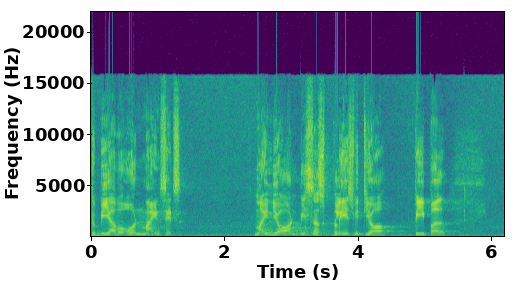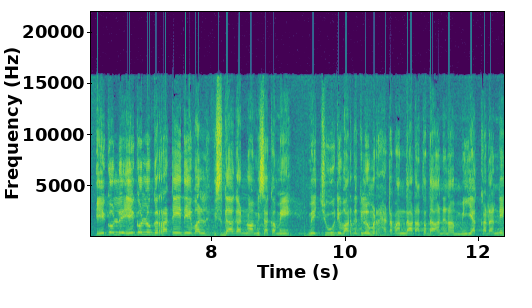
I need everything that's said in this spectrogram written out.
to be our own mindsets. Mind your own business place with your people. ඒගොල්ල ඒගොල්ලොන්ගේ රටේ දේවල් විසදාගන්නවා මිසක මේ මේ චූටි වර්ග කිලෝමීටර් 65ට අත දාන්න නම් මීයක් කඩන්නේ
